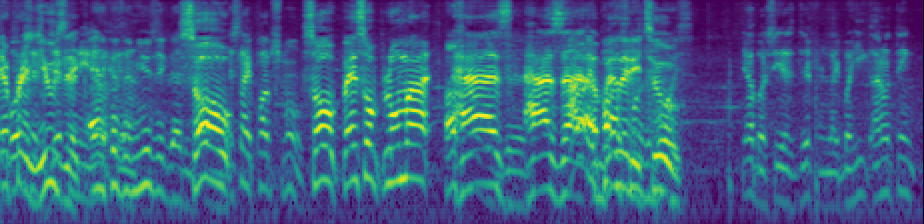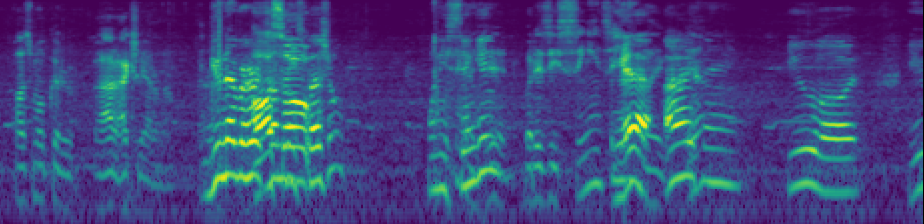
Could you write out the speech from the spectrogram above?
different music. different and because yeah. the music that So it's like Pop Smoke. so Peso Pluma Pop has is has that like ability Smoke's too. voice. Yeah, but see, it's different. Like, but he, I don't think Pop Smoke could. I Actually, I don't know. You never heard Also- something special when he's I think I singing? did. But is he singing? singing? Yeah, Like, I yeah. think you are. You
